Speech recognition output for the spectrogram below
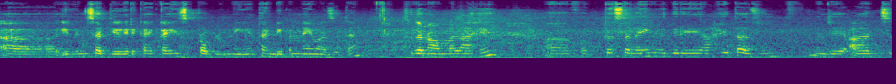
आहे इवन सर्दी वगैरे काय काहीच प्रॉब्लेम नाही आहे थंडी पण नाही माझं तर. सगळं नॉर्मल आहे. फक्त सलाईन वगैरे आहेत अजून. म्हणजे आज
